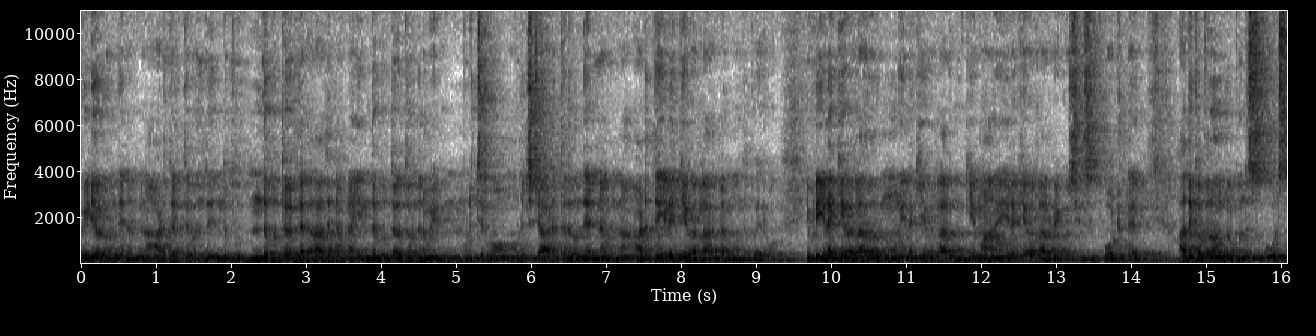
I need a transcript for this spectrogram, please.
வீடியோவில் வந்து என்ன அப்படின்னா அடுத்தடுத்து வந்து இந்த பு இந்த புத்தகத்தை அதாவது என்ன அப்படின்னா இந்த புத்தகத்தை வந்து நம்ம முடிச்சிருவோம். முடிச்சுட்டு அடுத்தது வந்து என்ன அப்படின்னா அடுத்த இலக்கிய வரலாறுல நம்ம வந்து போயிடுவோம். இப்படி இலக்கிய வரலாறு ஒரு மூணு இலக்கிய வரலாறு முக்கியமான இலக்கிய வரலாறுடைய கொஸ்டின்ஸ் போட்டுட்டு அதுக்கப்புறம் உங்களுக்கு வந்து ஸ்கூல்ஸ்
